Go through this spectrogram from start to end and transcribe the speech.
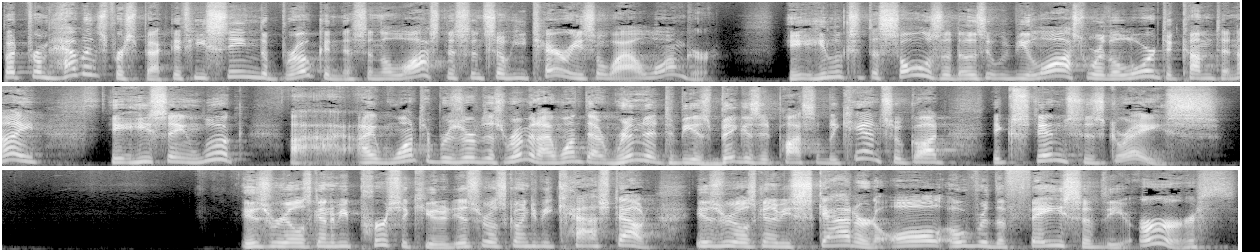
But from heaven's perspective, he's seeing the brokenness and the lostness, and so he tarries a while longer. He, he looks at the souls of those that would be lost, were the Lord to come tonight. He, he's saying, Look, I, I want to preserve this remnant. I want that remnant to be as big as it possibly can. So God extends his grace. Israel is going to be persecuted. Israel is going to be cast out. Israel is going to be scattered all over the face of the earth.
